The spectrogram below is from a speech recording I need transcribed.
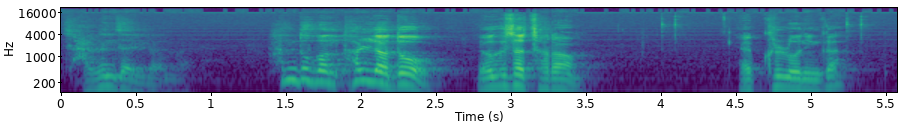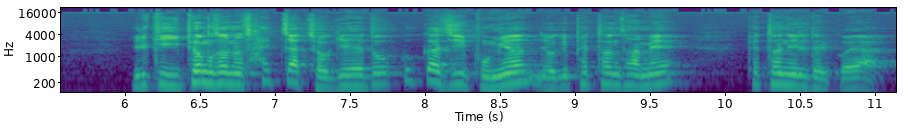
작은 자리란 말이야. 한두 번 털려도 여기서처럼 앱클론인가? 이렇게 이평선을 살짝 저기 해도 끝까지 보면 여기 패턴 3에 패턴 1 될 거야.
